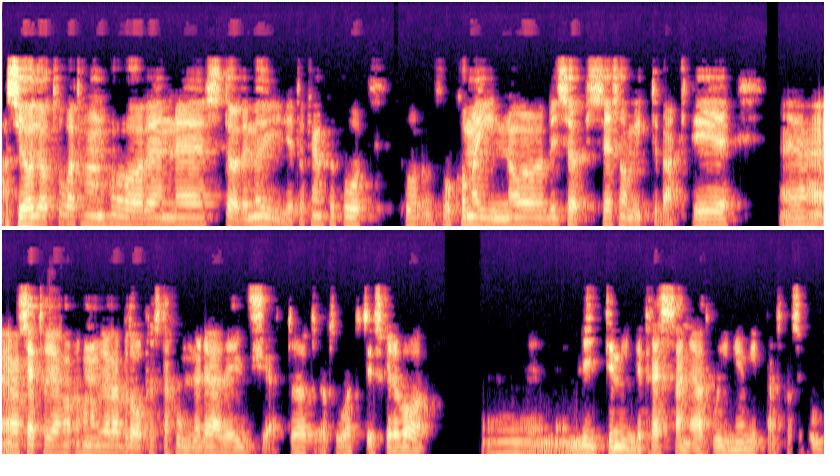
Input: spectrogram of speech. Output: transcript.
Alltså jag, jag tror att han har en eh, större möjlighet att kanske få, få, få komma in och visa upp sig som ytterback. Det, eh, jag har sett honom göra bra prestationer där i U21 och jag, jag tror att det skulle vara eh, lite mindre pressande att gå in i en mittbacksposition.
